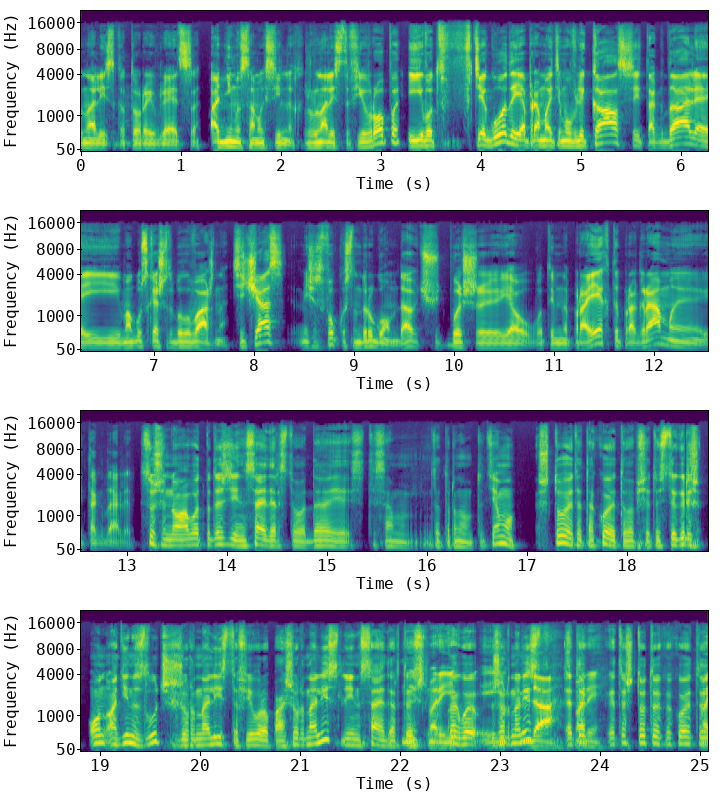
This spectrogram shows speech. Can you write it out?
коллега-журналист, который является одним из самых сильных журналистов Европы. И вот в те годы я прям этим увлекался и так далее, и могу сказать, что это было важно. Сейчас, у меня сейчас фокус на другом, да, чуть больше я вот именно проекты, программы и так далее. Слушай, ну а вот подожди, инсайдерство, да, если ты сам затронул эту тему, что это такое-то вообще? То есть ты говоришь, он один из лучших журналистов Европы, а журналист или инсайдер? То Миш, есть, смотри, как бы журналист, да, это, смотри. это что-то какое-то...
